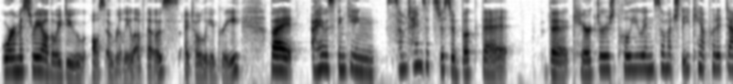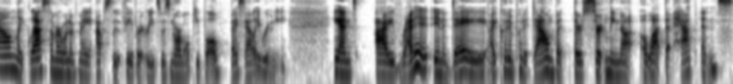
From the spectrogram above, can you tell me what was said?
or mystery, although I do also really love those. I totally agree. But I was thinking sometimes it's just a book that the characters pull you in so much that you can't put it down. Like last summer, one of my absolute favorite reads was Normal People by Sally Rooney. And I read it in a day. I couldn't put it down, but there's certainly not a lot that happens.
